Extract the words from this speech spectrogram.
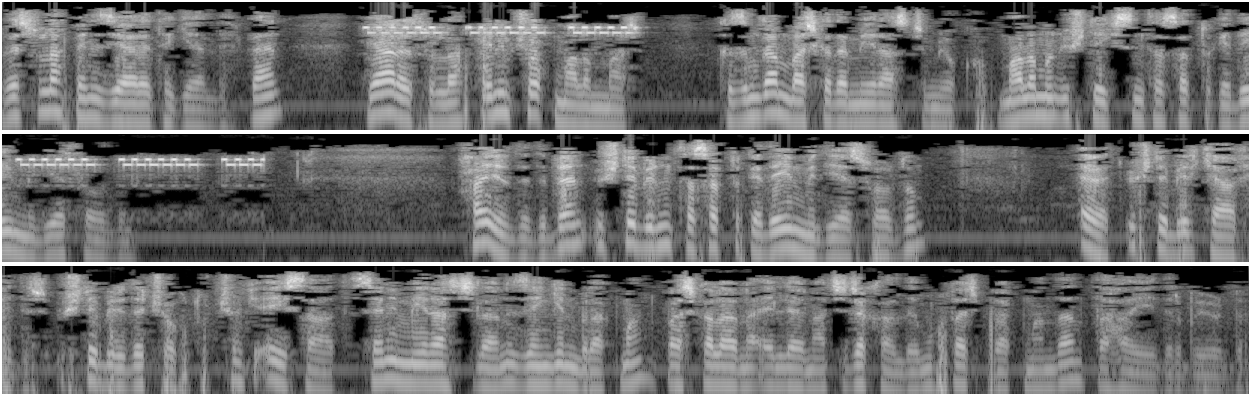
Resulullah beni ziyarete geldi. Ben Ya Resulullah benim çok malım var. Kızımdan başka da mirasçım yok. Malımın üçte ikisini tasadduk edeyim mi diye sordum. Hayır dedi. Ben üçte birini tasadduk edeyim mi diye sordum. Evet üçte bir kafidir. Üçte biri de çoktur. Çünkü ey saat senin mirasçılarını zengin bırakman başkalarına ellerini açacak halde muhtaç bırakmandan daha iyidir buyurdu.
